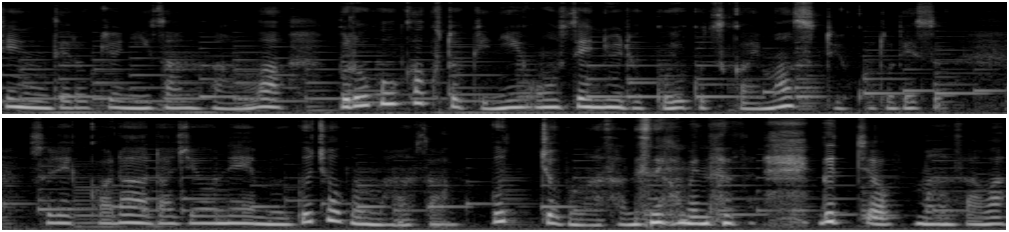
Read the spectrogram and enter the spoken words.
しん09233さんはブログを書くときに音声入力をよく使いますということです。それからラジオネームグチョブマンさん。グッチョブマンさんですね。ごめんなさい。グッチョブマンさんは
